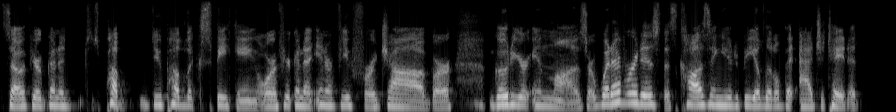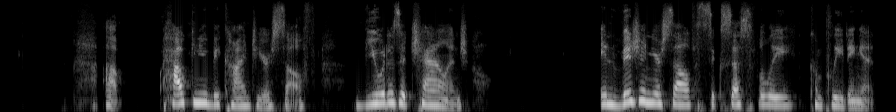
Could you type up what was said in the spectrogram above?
So if you're going to pub, do public speaking or if you're going to interview for a job or go to your in-laws or whatever it is that's causing you to be a little bit agitated uh, how can you be kind to yourself? View it as a challenge. Envision yourself successfully completing it.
